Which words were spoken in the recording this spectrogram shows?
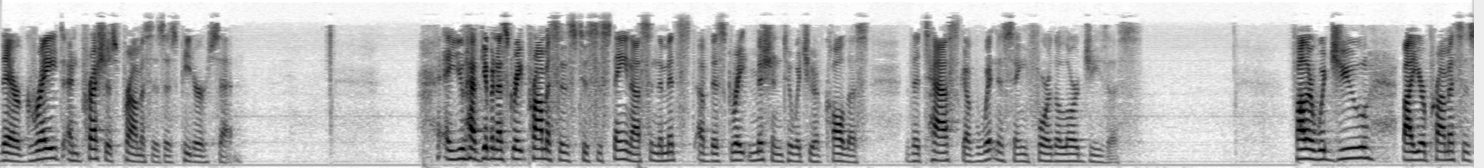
They're great and precious promises, as Peter said. And you have given us great promises to sustain us in the midst of this great mission to which you have called us the task of witnessing for the Lord Jesus. Father, would you, by your promises,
